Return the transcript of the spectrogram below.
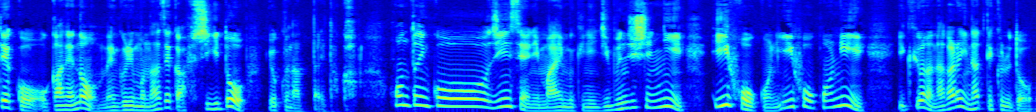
で、こう、お金の巡りもなぜか不思議と良くなったりとか、本当にこう人生に前向きに自分自身にいい方向にいい方向に行くような流れになってくると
